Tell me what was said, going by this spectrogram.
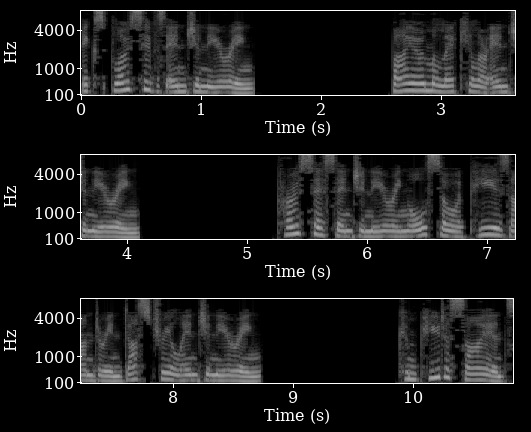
Explosives engineering Biomolecular engineering Process engineering also appears under industrial engineering Computer science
